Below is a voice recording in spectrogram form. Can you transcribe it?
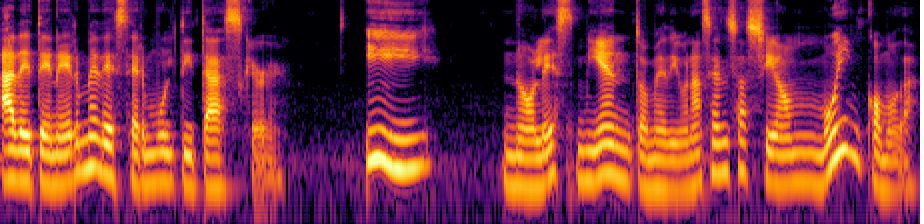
a detenerme de ser multitasker. Y no les miento, me dio una sensación muy incómoda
